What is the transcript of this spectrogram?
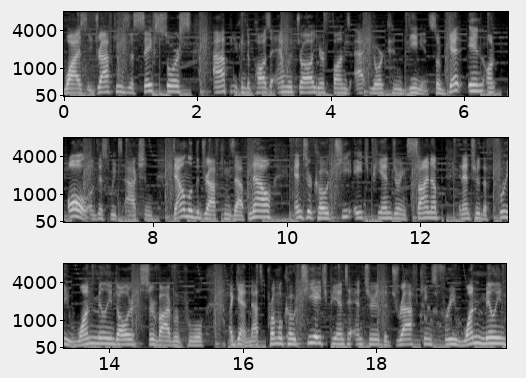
wisely. DraftKings is a safe source app. You can deposit and withdraw your funds at your convenience. So get in on all of this week's action. Download the DraftKings app now. Enter code THPN during sign up and enter the free $1 million survivor pool. Again, that's promo code THPN to enter the DraftKings free $1 million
